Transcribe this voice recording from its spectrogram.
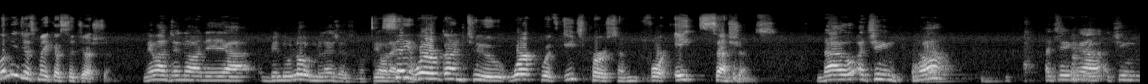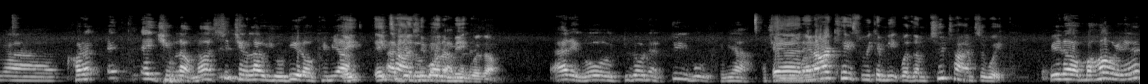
let me just make a suggestion. နေမှာကျွန်တော်ဒီကဘယ်လိုလုပ်မလဲဆိုတော့ကျွန်တော်ပြောလိုက် Say we're going to work with each person for eight sessions. ဒါကိုအချင်းနော်အချင်းကအချင်းကခေါ်အဲ့ချင်းလောက်နော်စစ်ချင်းလောက်ယူပြီးတော့ခင်ဗျာ Eight, eight times we want to meet with them. အဲ့ဒီကိုသူတို့နဲ့တွေ့ဖို့ခင်ဗျာအချင်း And in our case, we can meet with them two times a week. ပြီးတော့မဟုတ်ရင်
